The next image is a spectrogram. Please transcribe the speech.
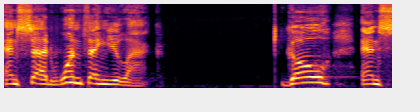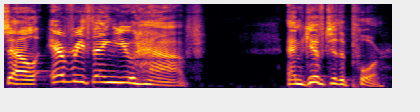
and said, One thing you lack go and sell everything you have and give to the poor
